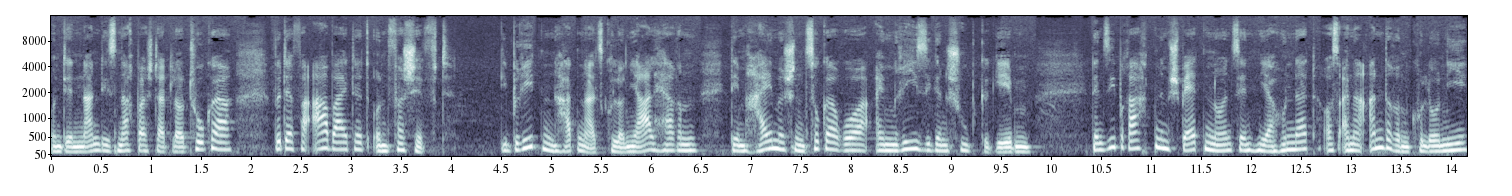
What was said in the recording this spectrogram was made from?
Und in Nandis Nachbarstadt Lautoka wird er verarbeitet und verschifft. Die Briten hatten als Kolonialherren dem heimischen Zuckerrohr einen riesigen Schub gegeben. Denn sie brachten im späten 19. Jahrhundert aus einer anderen Kolonie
